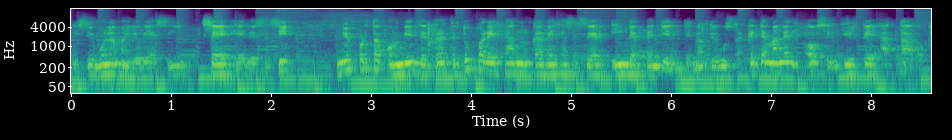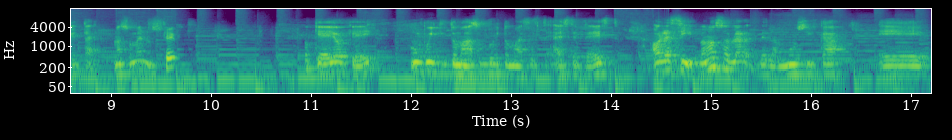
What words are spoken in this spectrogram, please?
y según la mayoría C, C eres así. No importa cuán bien te trate tu pareja, nunca dejas de ser independiente. No te gusta que te manden o sentirte atado. ¿Qué tal? Más o menos. Sí. Ok, ok. Un poquitito más, un poquito más este, a este test. Ahora sí, vamos a hablar de la música eh,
